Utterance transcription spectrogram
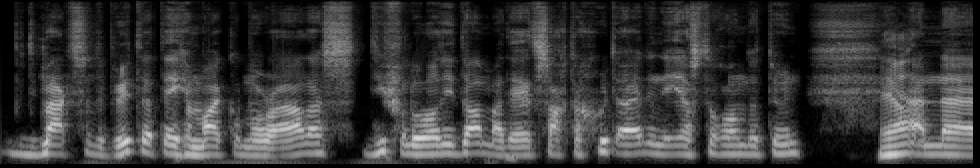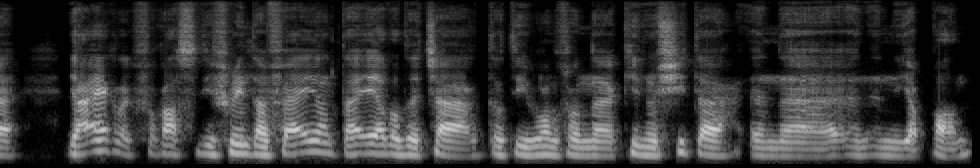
die maakte zijn debuut tegen Michael Morales. Die verloor hij dan, maar hij zag er goed uit in de eerste ronde toen. Ja. En uh, ja, eigenlijk verraste die vriend en vijand hè, eerder dit jaar. Dat hij won van uh, Kinoshita in, in, in, Japan.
